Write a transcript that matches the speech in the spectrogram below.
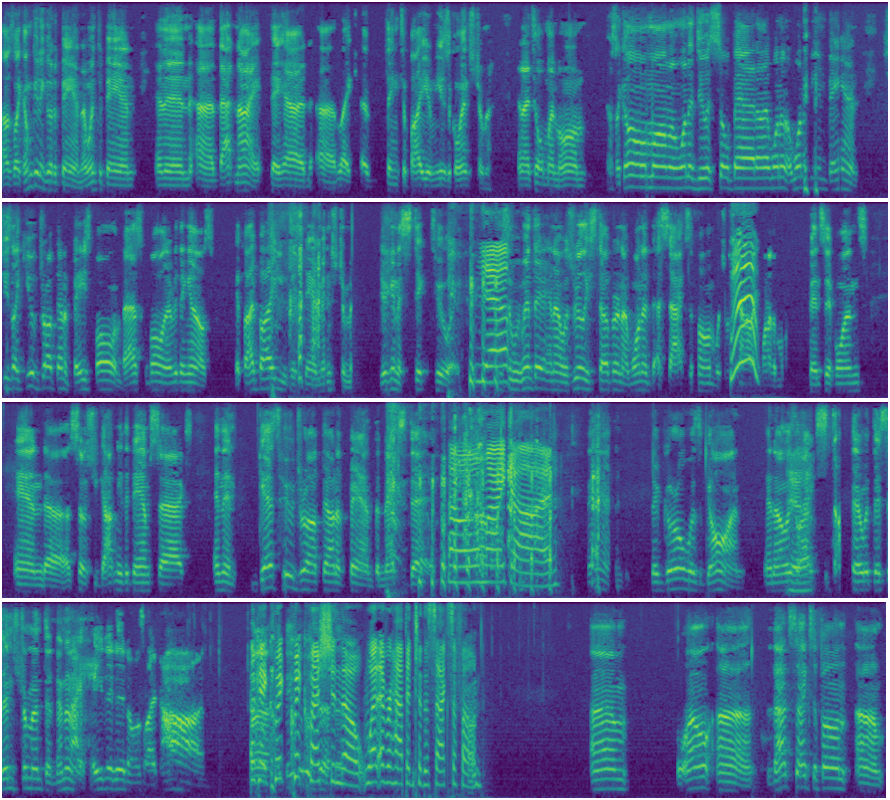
I was like, I'm going to go to band. I went to band, and then uh, that night they had uh, like a thing to buy you a musical instrument, and I told my mom, I was like, "Oh, mom, I want to do it so bad. I want to, I want to be in band." She's like, "You have dropped down a baseball and basketball and everything else. If I buy you this damn instrument, you're gonna stick to it." Yeah. So we went there, and I was really stubborn. I wanted a saxophone, which was kind of one of the more expensive ones. And uh, so she got me the damn sax. And then guess who dropped out of band the next day? oh my god. Man, the girl was gone. And I was Yeah. like stuck there with this instrument, and then I hated it. I was like, ah. Okay, Uh, quick quick question though. Whatever happened to the saxophone? Um, well, uh, that saxophone, um,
